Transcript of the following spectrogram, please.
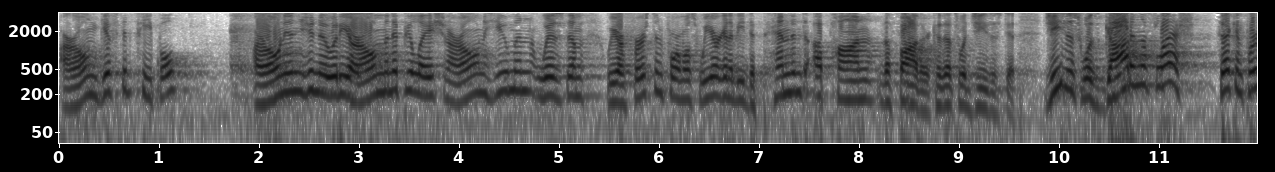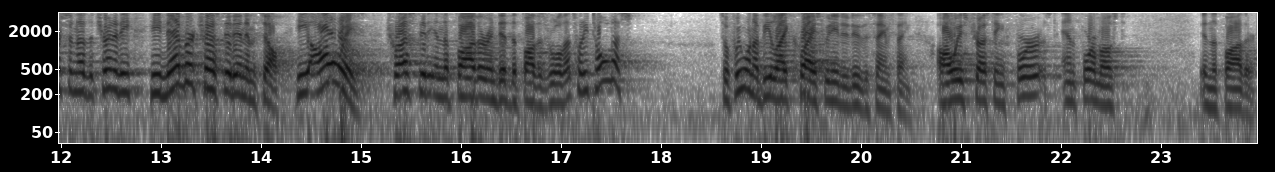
our own gifted people, our own ingenuity, our own manipulation, our own human wisdom. We are first and foremost, we are going to be dependent upon the Father, because that's what Jesus did. Jesus was God in the flesh, second person of the Trinity. He never trusted in himself. He always trusted in the Father and did the Father's will. That's what he told us. So if we want to be like Christ, we need to do the same thing. Always trusting first and foremost in the Father.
